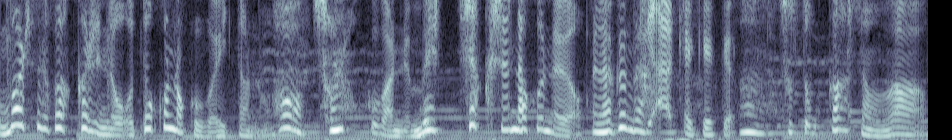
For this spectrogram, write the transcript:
生まれたばっかりの男の子がいたの。はその子がねめっちゃくちゃ泣くのよ。あ泣くんだ。ギャーキャーキャーキャー。うん。そうするとお母さんは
